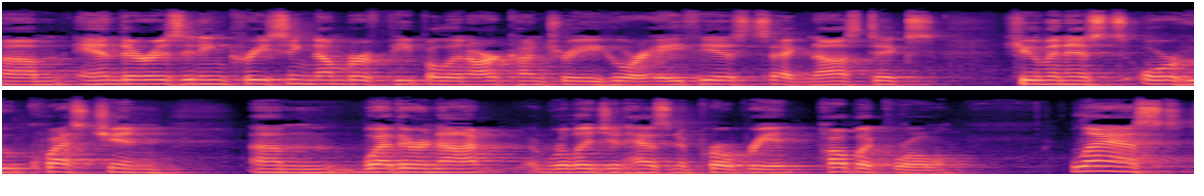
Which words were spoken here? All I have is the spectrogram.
Um, and there is an increasing number of people in our country who are atheists, agnostics, humanists, or who question um, whether or not religion has an appropriate public role. Last,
